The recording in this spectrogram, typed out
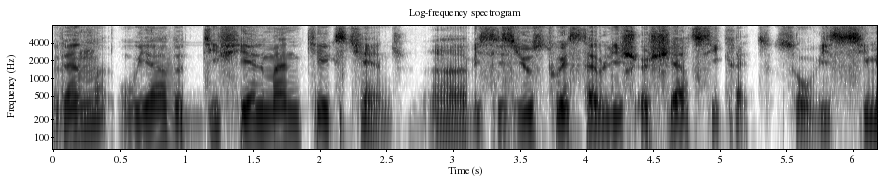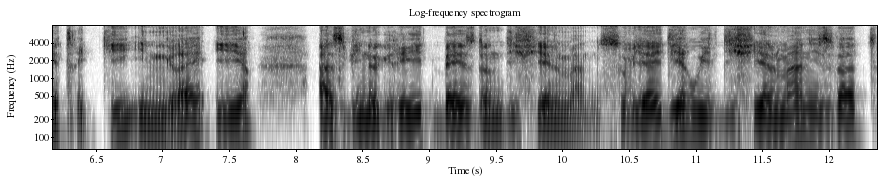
Then we have a Diffie-Hellman key exchange. Uh, this is used to establish a shared secret. So this symmetric key in gray here has been agreed based on Diffie-Hellman. So the idea with Diffie-Hellman is that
